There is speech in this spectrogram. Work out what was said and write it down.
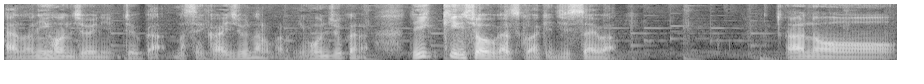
あの、日本中に。というか、まあ、世界中なのかな？日本中かな？で、一気に勝負がつくわけ、実際は。あの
